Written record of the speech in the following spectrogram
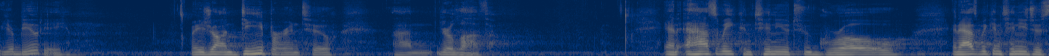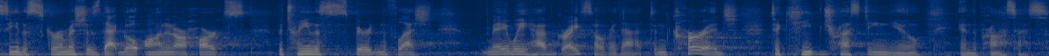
your beauty. May you drawn deeper into um, your love. And as we continue to grow, and as we continue to see the skirmishes that go on in our hearts between the spirit and the flesh, may we have grace over that and courage to keep trusting you in the process.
